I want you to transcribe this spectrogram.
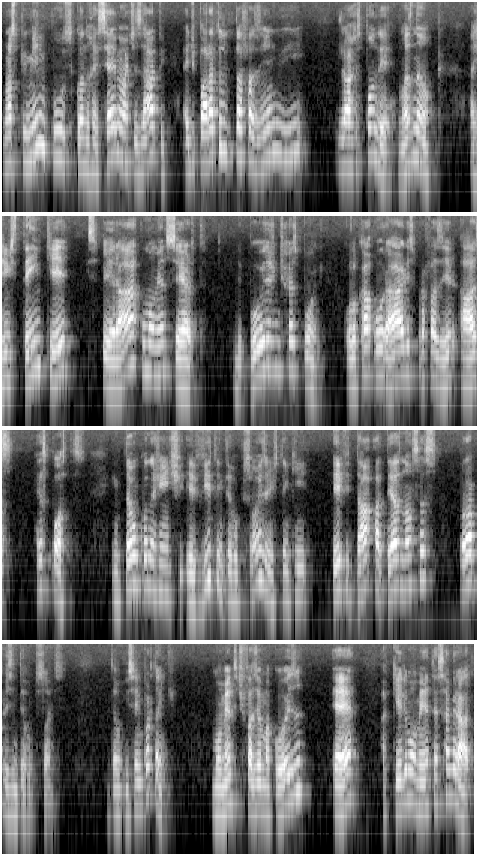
nosso primeiro impulso quando recebe um WhatsApp é de parar tudo que está fazendo e já responder. Mas não. A gente tem que esperar o momento certo. Depois a gente responde. Colocar horários para fazer as respostas. Então, quando a gente evita interrupções, a gente tem que evitar até as nossas próprias interrupções. Então, isso é importante. O momento de fazer uma coisa é aquele momento é sagrado.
